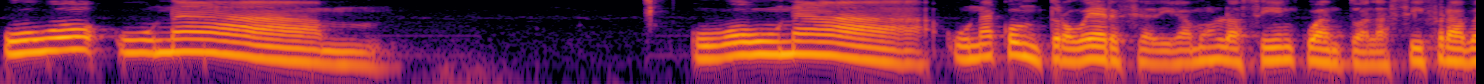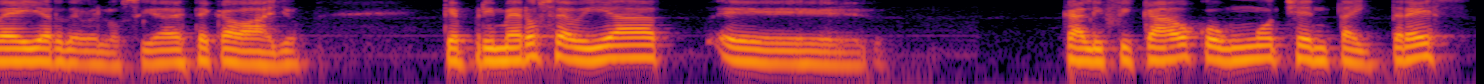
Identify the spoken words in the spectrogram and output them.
hubo una, hubo una, una controversia, digámoslo así, en cuanto a la cifra Bayer de velocidad de este caballo, que primero se había eh, calificado con un 83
